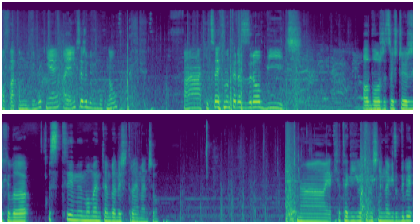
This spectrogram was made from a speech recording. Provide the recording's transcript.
O fuck, on wybuchnie, a ja nie chcę, żeby wybuchnął. Fuck, i co ja mam teraz zrobić? O Boże, coś czuję, że chyba z tym momentem będę się trochę męczył. A, jak ja takiego czegoś nienawidzę. Gdyby,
